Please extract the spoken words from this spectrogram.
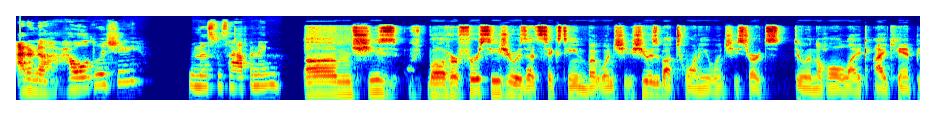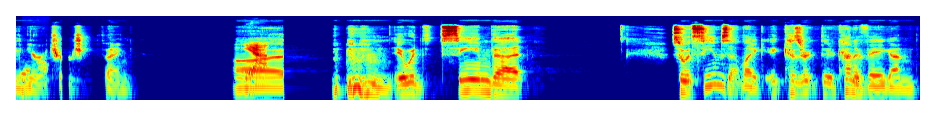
i don't know how old was she when this was happening Um, she's well, her first seizure was at 16, but when she she was about 20 when she starts doing the whole like I can't be yeah near a church thing. yeah Uh, it would seem that so it seems that like because they're they're kind of vague on.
